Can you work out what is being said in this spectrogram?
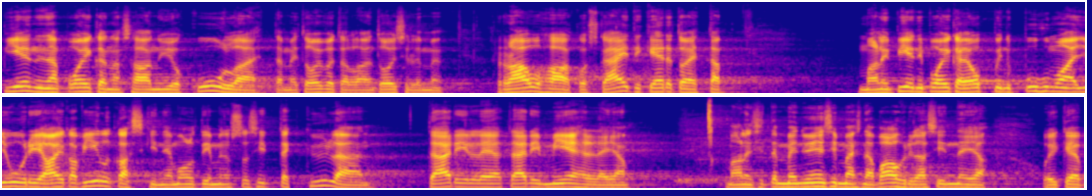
pienenä poikana saanut jo kuulla, että me toivotellaan toisillemme rauhaa, koska äiti kertoi, että mä olin pieni poika ja oppinut puhumaan juuri ja aika vilkaskin ja me oltiin menossa sitten kylään tädille ja tädin miehelle ja Mä olin sitten mennyt ensimmäisenä vauhdilla sinne ja oikein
